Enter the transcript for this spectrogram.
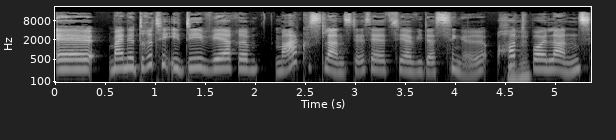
Äh, meine dritte Idee wäre, Markus Lanz, der ist ja jetzt ja wieder Single, Hotboy Lanz,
